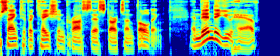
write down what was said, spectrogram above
sanctification process starts unfolding. And then do you have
